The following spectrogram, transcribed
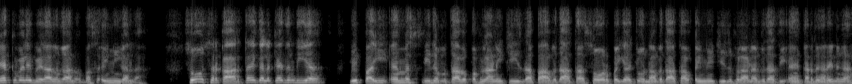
ਇੱਕ ਵੇਲੇ ਵੇਲਾ ਲੰਘਾ ਲਓ, ਬਸ ਇੰਨੀ ਗੱਲ ਆ। ਸੋ ਸਰਕਾਰ ਤਾਂ ਇਹ ਗੱਲ ਕਹਿ ਦਿੰਦੀ ਆ ਵੀ ਭਾਈ ਐਮਐਸਪੀ ਦੇ ਮੁਤਾਬਕ ਫਲਾਣੀ ਚੀਜ਼ ਦਾ ਭਾਅ ਵਧਾਤਾ 100 ਰੁਪਈਆ ਝੋਨਾ ਵਧਾਤਾ, ਇੰਨੀ ਚੀਜ਼ ਫਲਾਣਾ ਵਧਾਤੀ, ਐ ਕਰਦੀਆਂ ਰਹਿੰਦੀਆਂ।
